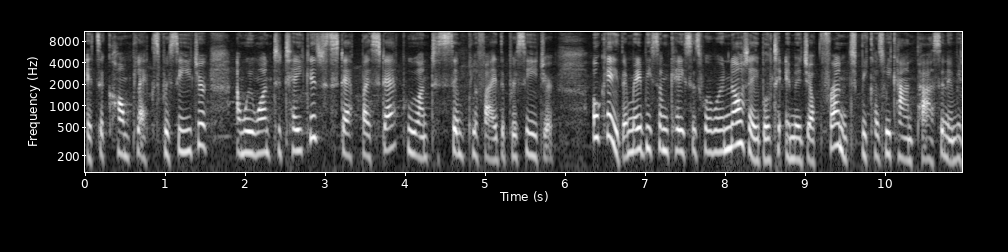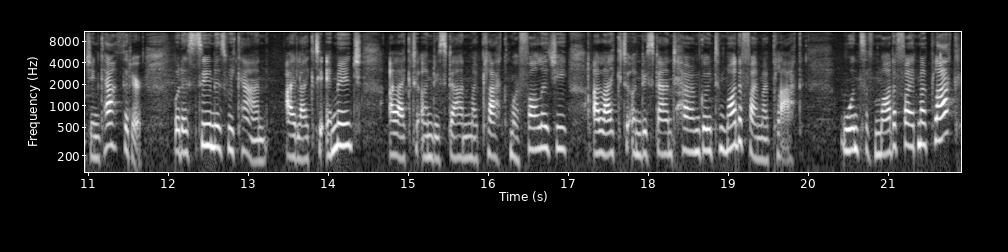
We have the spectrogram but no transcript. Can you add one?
It's a complex procedure and we want to take it step by step. We want to simplify the procedure. Okay, there may be some cases where we're not able to image up front because we can't pass an imaging catheter. But as soon as we can, I like to image, I like to understand my plaque morphology, I like to understand how I'm going to modify my plaque. Once I've modified my plaque,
